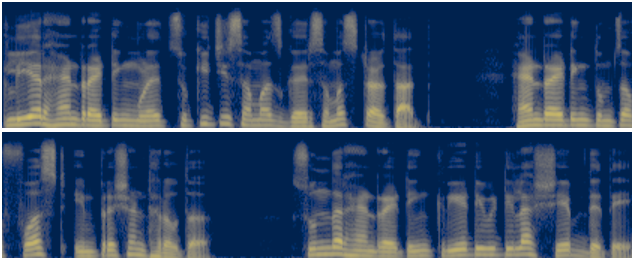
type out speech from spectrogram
क्लिअर हँडरायटिंगमुळे चुकीची समज गैरसमज टळतात. हँडरायटिंग तुमचं फर्स्ट इम्प्रेशन ठरवतं. सुंदर हँडरायटिंग क्रिएटिव्हिटीला शेप देते.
